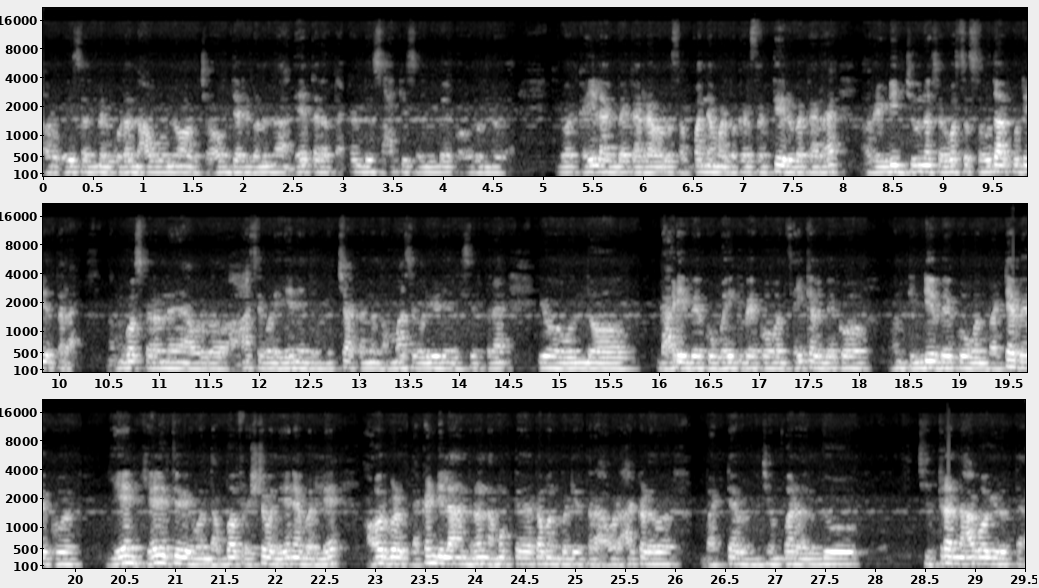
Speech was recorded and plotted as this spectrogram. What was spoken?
ಅವ್ರ ವಯಸ್ಸಾದ್ಮೇಲೆ ಕೂಡ ನಾವು ಅವ್ರ ಜವಾಬ್ದಾರಿಗಳನ್ನ ಅದೇ ಥರ ತಗೊಂಡು ಸಾಕಿ ಸಲ್ಲಬೇಕು ಅವರನ್ನು. ಇವಾಗ ಕೈಲಾಗಬೇಕಾದ್ರೆ ಅವರು ಸಂಪಾದನೆ ಮಾಡ್ಬೇಕಾದ್ರೆ ಸತ್ತಿ ಇರ್ಬೇಕಾದ್ರೆ ಅವ್ರು ಇಡೀ ಜೀವನ ಸರ್ವಸ್ವ ಸೌದ ಹಾಕ್ಬಿಟ್ಟಿರ್ತಾರೆ. ನಮಗೋಸ್ಕರನೇ ಅವ್ರ ಆಸೆಗಳು ಏನಿದ್ರು ಮುಚ್ಚಾಕೊಂಡು ನಮ್ಮ ಆಸೆಗಳು ಈಡೇರಿಸಿರ್ತಾರೆ. ಇವಾಗ ಒಂದು ಗಾಡಿ ಬೇಕು, ಬೈಕ್ ಬೇಕು, ಒಂದು ಸೈಕಲ್ ಬೇಕು, ಒಂದು ತಿಂಡಿ ಬೇಕು, ಒಂದು ಬಟ್ಟೆ ಬೇಕು, ಏನು ಕೇಳಿರ್ತೀವಿ, ಒಂದು ಹಬ್ಬ ಫೆಸ್ಟಿವಲ್ ಏನೇ ಬರಲಿ, ಅವ್ರುಗಳು ತಗೊಂಡಿಲ್ಲ ಅಂದ್ರೂ ನಮಗೆ ತಗೊಂಬಂದು ಕೊಟ್ಟಿರ್ತಾರೆ ಅವ್ರ ಆಕಳು ಬಟ್ಟೆ ಜಂಪರ್ ಅದು ಚಿತ್ರಾನ್ನ ಆಗೋಗಿರುತ್ತೆ.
